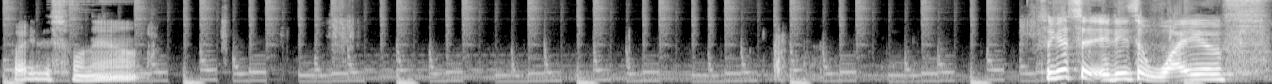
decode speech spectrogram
Play this one out. So I guess it is a way of,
